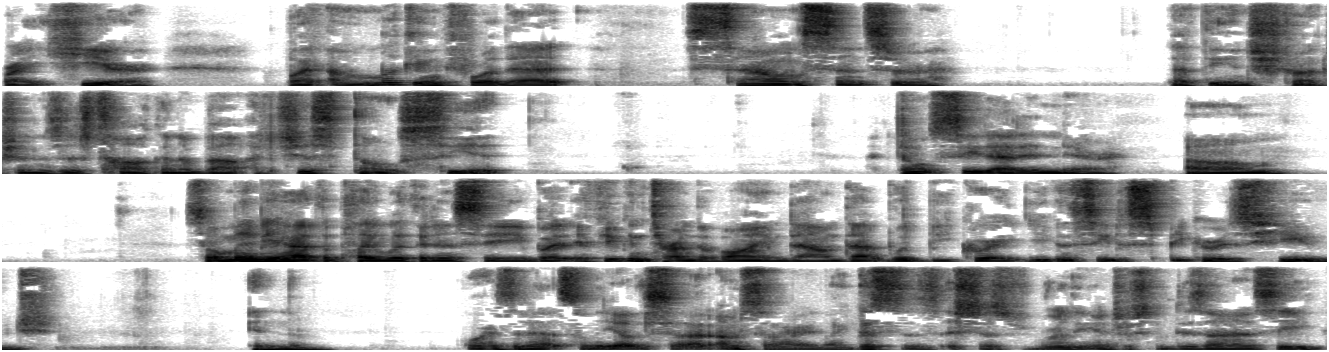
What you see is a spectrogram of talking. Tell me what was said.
right here. But I'm looking for that sound sensor that the instructions is talking about. I just don't see it. I don't see that in there. Um, so maybe I have to play with it and see. But if you can turn the volume down, that would be great. You can see the speaker is huge in the where is it at on the other side? I'm sorry. Like this is it's just really interesting design. See,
